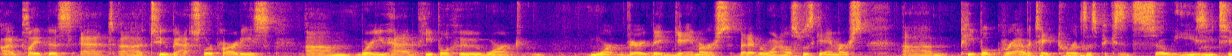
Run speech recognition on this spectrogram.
I played this at uh, two bachelor parties um, where you had people who weren't weren't very big gamers, but everyone else was gamers. Um, people gravitate towards this because it's so easy to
